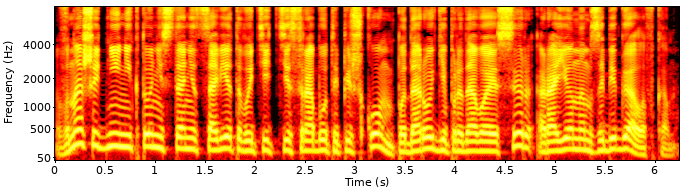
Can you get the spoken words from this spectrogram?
В наши дни никто не станет советовать идти с работы пешком, по дороге продавая сыр районным забегаловкам.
